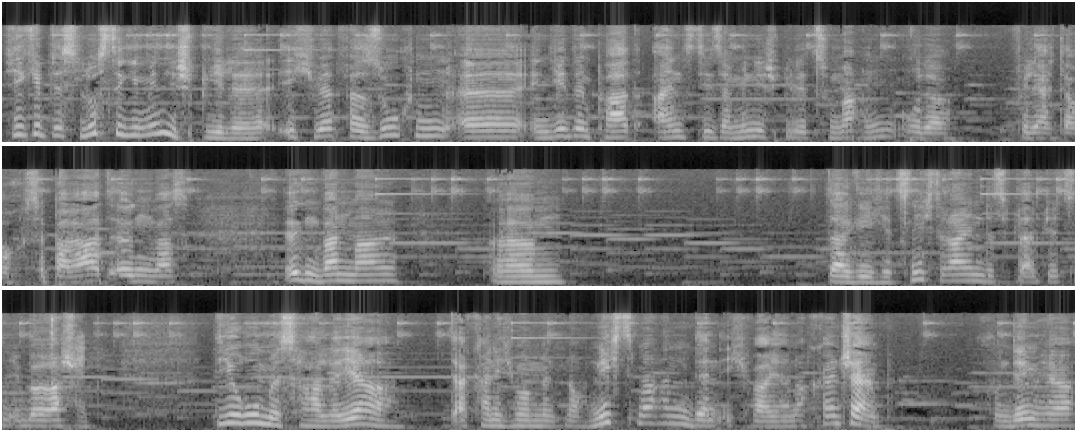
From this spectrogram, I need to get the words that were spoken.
hier gibt es lustige Minispiele. Ich werde versuchen, äh, in jedem Part eins dieser Minispiele zu machen oder vielleicht auch separat irgendwas. Irgendwann mal. Ähm, Da gehe ich jetzt nicht rein, das bleibt jetzt eine Überraschung. Die Ruhmeshalle, ja, da kann ich im Moment noch nichts machen, denn ich war ja noch kein Champ. Von dem her,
